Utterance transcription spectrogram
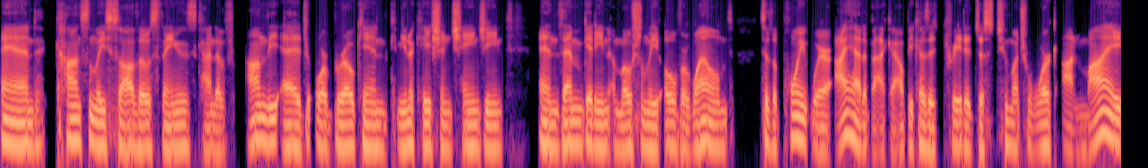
and constantly saw those things kind of on the edge or broken, communication changing, and them getting emotionally overwhelmed to the point where I had to back out because it created just too much work on my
